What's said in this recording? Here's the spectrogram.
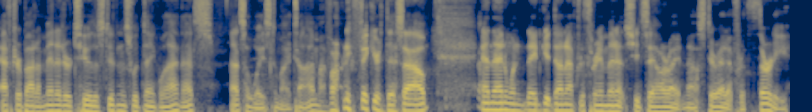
after about a minute or two the students would think well that, that's that's a waste of my time i've already figured this out and then when they'd get done after three minutes she'd say all right now stare at it for 30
